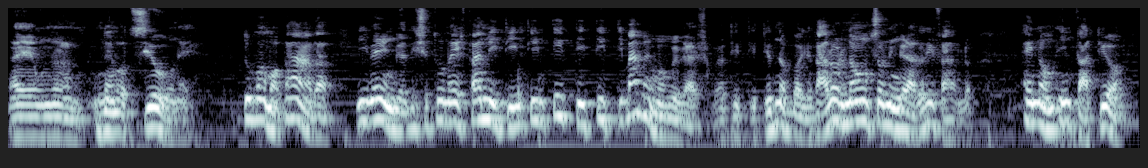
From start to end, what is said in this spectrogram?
è un, un'emozione. Tu mamma pava, gli venga, dice tu ma fammi tin tin tin tin tin tin, ma non mi piace tin tin tin, non voglio farlo, allora non sono in grado di farlo. E non, infatti io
